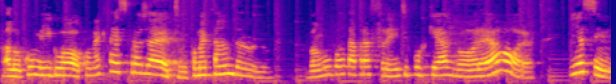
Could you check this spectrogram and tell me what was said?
falou comigo, ó, como é que tá esse projeto? Como é que tá andando? Vamos botar para frente porque agora é a hora. E assim,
